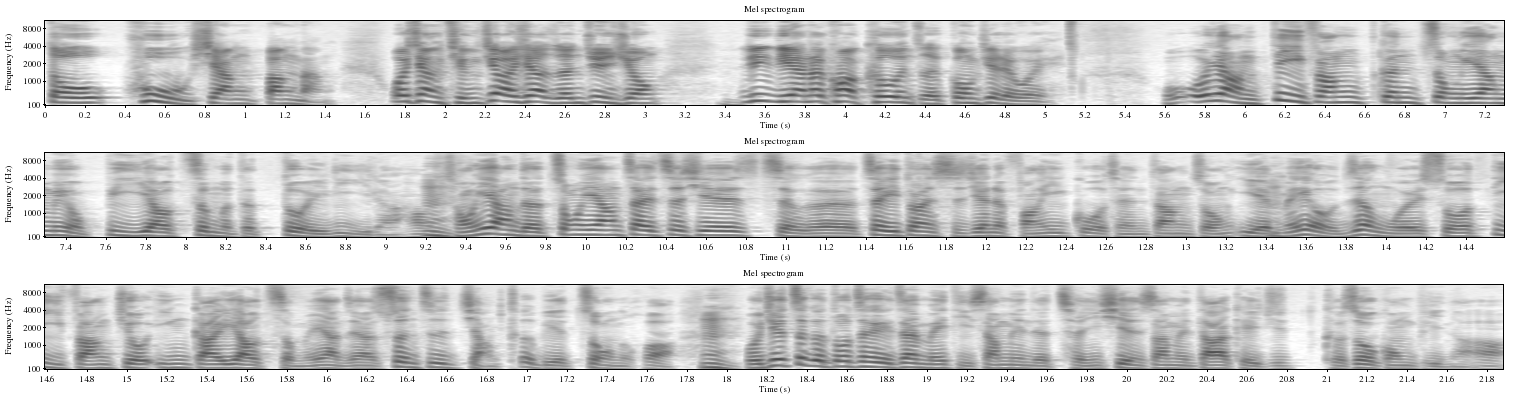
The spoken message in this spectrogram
都互相帮忙。我想请教一下任俊兄，你你来看柯文哲攻击的位？我我想地方跟中央没有必要这么的对立了哈。同样的，中央在这些整个这一段时间的防疫过程当中，也没有认为说地方就应该要怎么样怎样，甚至讲特别重的话。嗯，我觉得这个都是可以在媒体上面的呈现上面，大家可以去可受公平了啊。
